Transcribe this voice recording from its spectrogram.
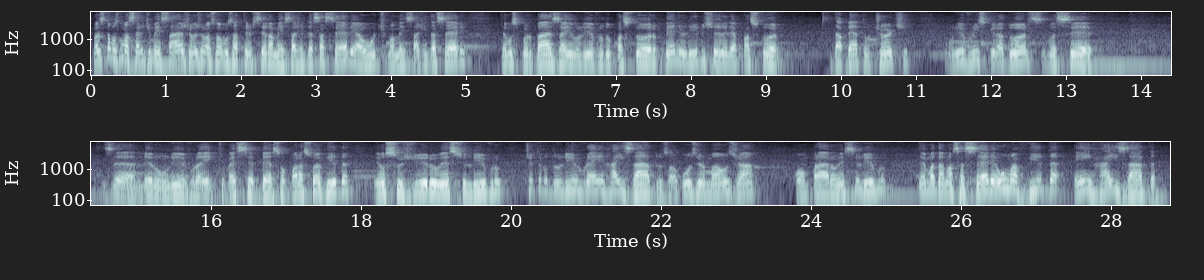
Nós estamos numa série de mensagens, hoje nós vamos à terceira mensagem dessa série, a última mensagem da série. Temos por base aí o livro do pastor Benny Libscher, ele é pastor da Bethel Church, um livro inspirador. Se você quiser ler um livro aí que vai ser bênção para a sua vida, eu sugiro este livro. O título do livro é Enraizados. Alguns irmãos já compraram esse livro. O tema da nossa série é Uma Vida Enraizada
